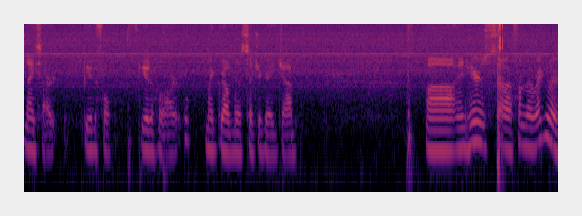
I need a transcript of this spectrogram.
nice art. Beautiful, beautiful art. Mike Grell does such a great job. Uh, and here's uh, from the regular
